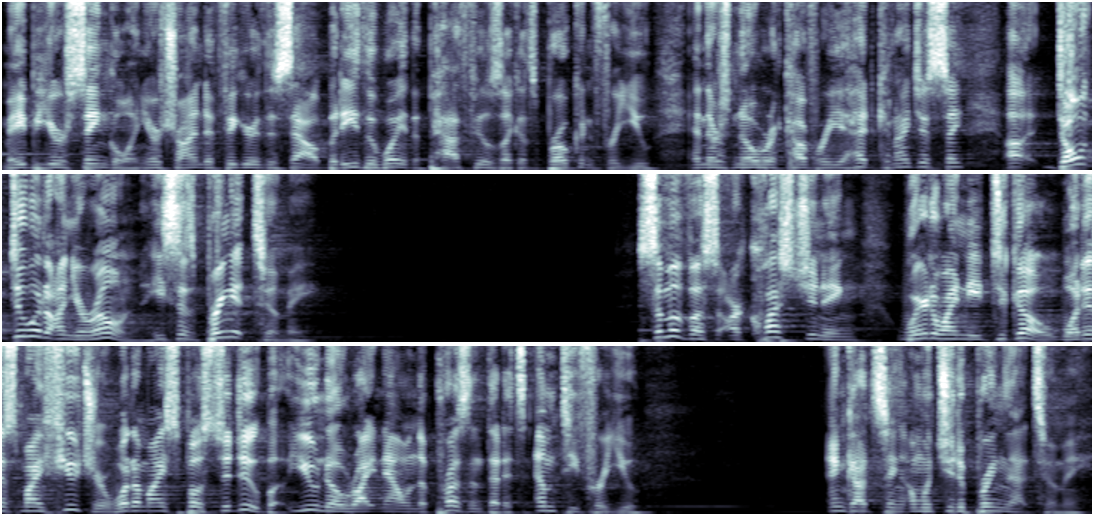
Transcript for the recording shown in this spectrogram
Maybe you're single and you're trying to figure this out, but either way, the path feels like it's broken for you and there's no recovery ahead. Can I just say, uh, don't do it on your own? He says, bring it to me. Some of us are questioning, where do I need to go? What is my future? What am I supposed to do? But you know right now in the present that it's empty for you. And God's saying, I want you to bring that to me.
